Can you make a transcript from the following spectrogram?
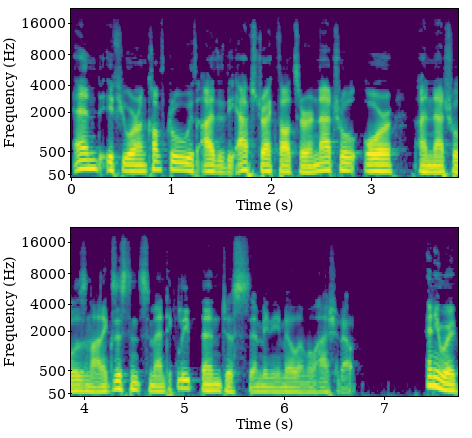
And if you are uncomfortable with either the abstract thoughts are unnatural or unnatural is non existent semantic leap, then just send me an email and we'll hash it out. Anyway,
